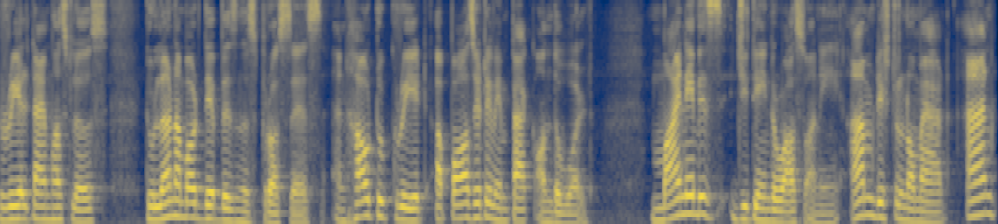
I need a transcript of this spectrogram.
real-time hustlers to learn about their business process and how to create a positive impact on the world. My name is Jitendra Vaswani. I'm digital nomad and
